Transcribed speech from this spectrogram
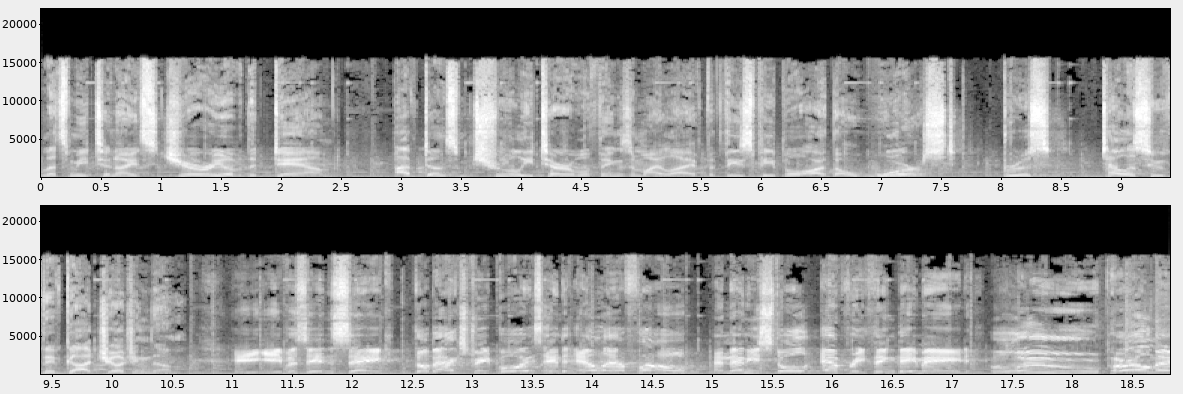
let's meet tonight's jury of the damned. I've done some truly terrible things in my life, but these people are the worst. Bruce, tell us who they've got judging them. He gave us NSYNC, the Backstreet Boys, and LFO, and then he stole everything they made. Lou Pearlman!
